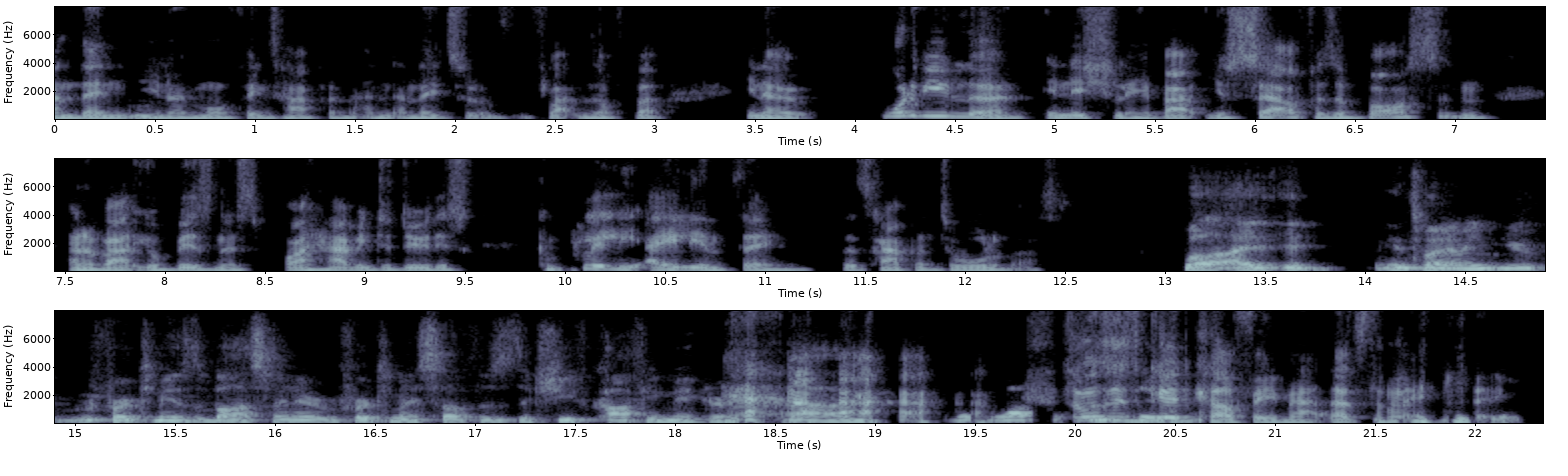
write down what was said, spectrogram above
and then you mm. know more things happen and, and they sort of flattens off. But you know what have you learned initially about yourself as a boss and and about your business by having to do this completely alien thing that's happened to all of us? Well i it, it's funny i mean you refer to me as the boss I mean, i refer to myself as the chief coffee maker. Um, as long as it's good coffee matt that's the main thing.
